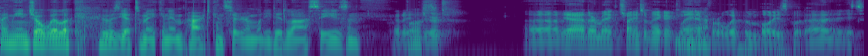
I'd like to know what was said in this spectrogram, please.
I mean Joe Willock, who has yet to make an impact considering what he did last season. Got but, injured. Uh, yeah, they're make, trying to make a claim yeah. for whipping boys, but uh, it's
